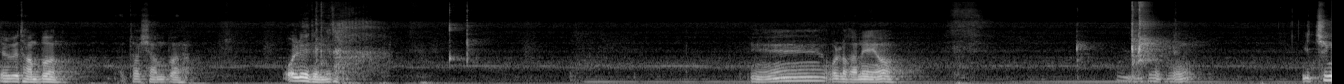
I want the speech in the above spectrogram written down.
여기도 한번, 다시 한번 올려야 됩니다. 예, 올라가네요. 올리고 2층에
